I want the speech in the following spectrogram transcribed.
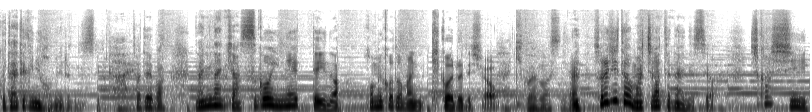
具体的に褒めるんです。よ、はい、例えば「何々ちゃんすごいね」っていうのは褒め言葉に聞こえるでしょ、はい、聞こえますね、それ自体は間違ってないんですよ。しかし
